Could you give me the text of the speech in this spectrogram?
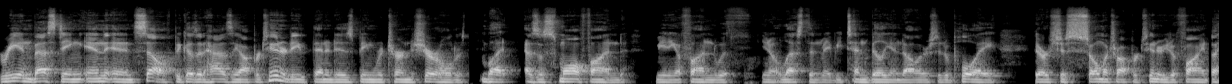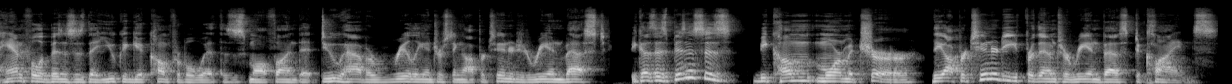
reinvesting in, in itself because it has the opportunity than it is being returned to shareholders. But as a small fund, meaning a fund with, you know, less than maybe $10 billion to deploy, there's just so much opportunity to find a handful of businesses that you could get comfortable with as a small fund that do have a really interesting opportunity to reinvest because as businesses become more mature, the opportunity for them to reinvest declines.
